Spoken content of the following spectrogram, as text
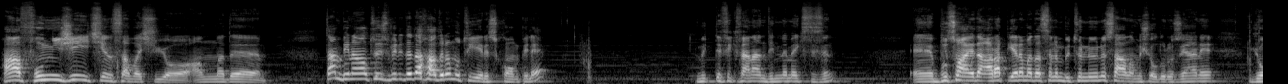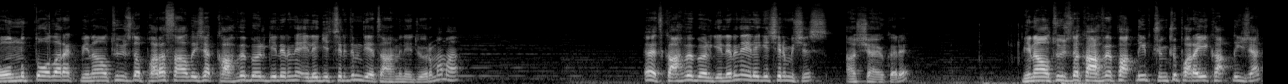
Ha Funji için savaşıyor. Anladım. Tam 1601'de de Hadramut'u yeriz komple. Müttefik falan dinlemeksizin. Ee, bu sayede Arap Yarımadası'nın bütünlüğünü sağlamış oluruz. Yani yoğunlukta olarak 1600'de para sağlayacak kahve bölgelerini ele geçirdim diye tahmin ediyorum ama Evet kahve bölgelerini ele geçirmişiz aşağı yukarı. 1600'de kahve patlayıp çünkü parayı katlayacak.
